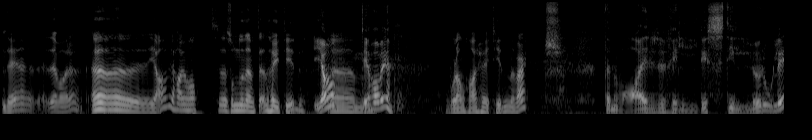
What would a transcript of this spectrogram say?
Det, det var det. Uh, ja, vi har jo hatt, som du nevnte, en høytid. Ja, Um, det har vi. Hvordan har høytiden vært? Den var veldig stille og rolig.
